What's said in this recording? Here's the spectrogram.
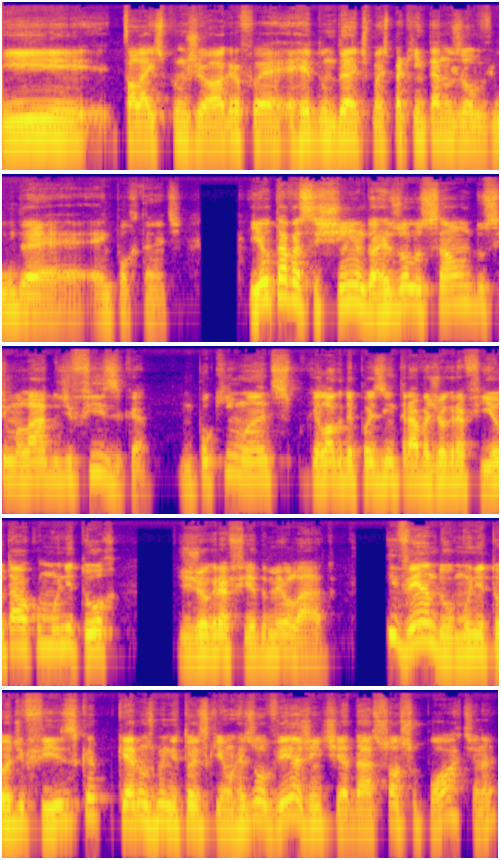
E falar isso para um geógrafo é, é redundante, mas para quem está nos ouvindo é, é importante. E eu estava assistindo a resolução do simulado de física, um pouquinho antes, porque logo depois entrava a geografia. Eu estava com o monitor de geografia do meu lado. E vendo o monitor de física, que eram os monitores que iam resolver, a gente ia dar só suporte, né?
